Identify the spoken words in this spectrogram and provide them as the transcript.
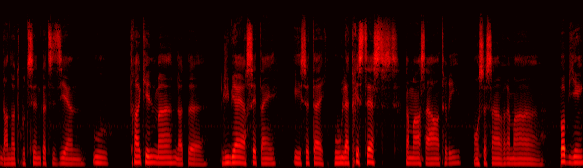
dans notre routine quotidienne, où tranquillement notre lumière s'éteint et se taille, où la tristesse commence à entrer, on se sent vraiment pas bien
